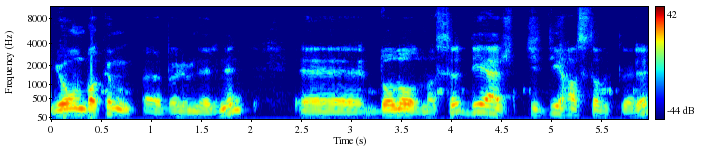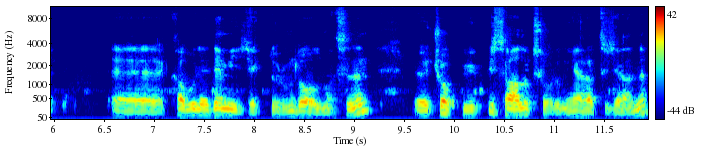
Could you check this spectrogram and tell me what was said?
yoğun bakım e, bölümlerinin e, dolu olması diğer ciddi hastalıkları e, kabul edemeyecek durumda olmasının e, çok büyük bir sağlık sorunu yaratacağını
